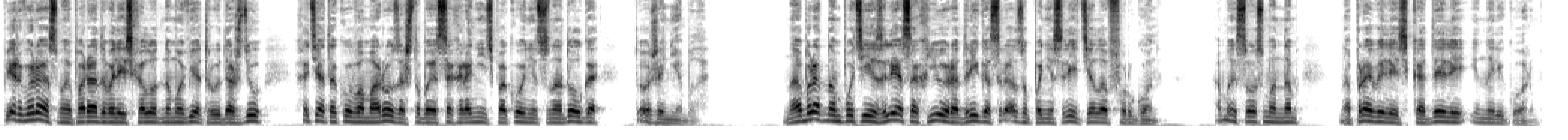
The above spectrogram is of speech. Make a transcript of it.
Первый раз мы порадовались холодному ветру и дождю, хотя такого мороза, чтобы сохранить покойницу надолго, тоже не было. На обратном пути из леса Хью и Родриго сразу понесли тело в фургон, а мы с Османдом направились к Адели и Наригорм.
